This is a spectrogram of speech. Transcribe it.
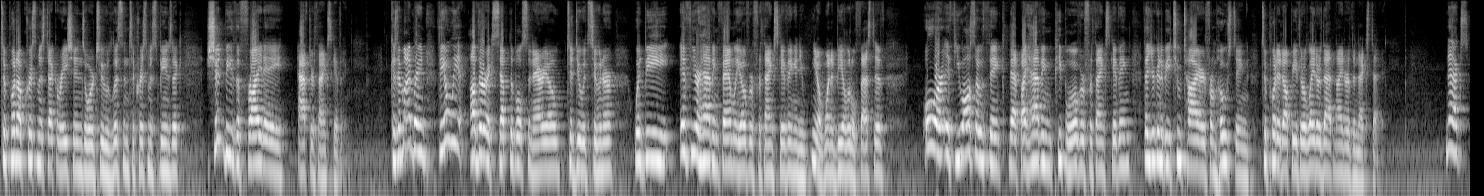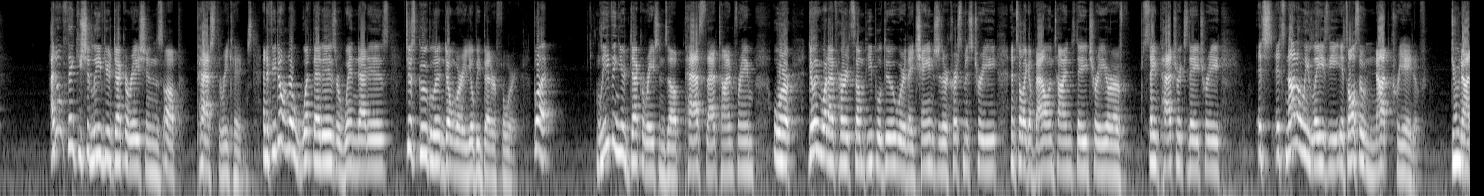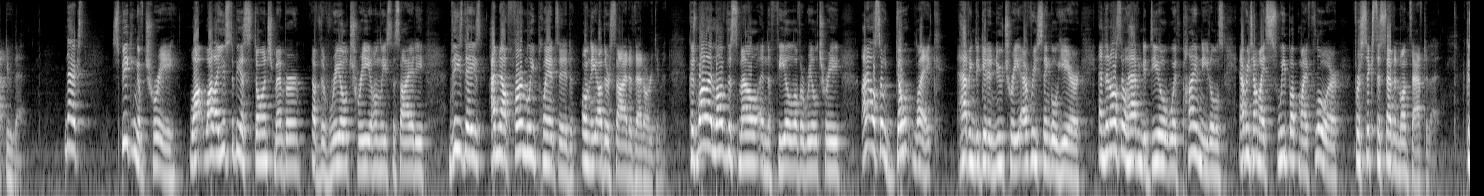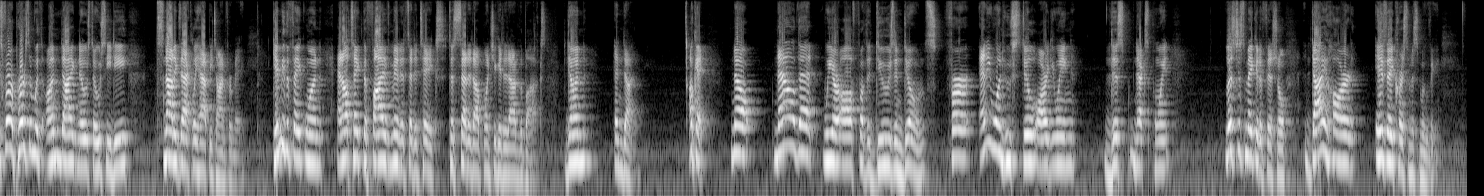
to put up Christmas decorations or to listen to Christmas music should be the Friday after Thanksgiving. Because in my brain, the only other acceptable scenario to do it sooner would be if you're having family over for Thanksgiving and you, you know, want to be a little festive. Or if you also think that by having people over for Thanksgiving, that you're going to be too tired from hosting to put it up either later that night or the next day. Next, I don't think you should leave your decorations up past Three Kings. And if you don't know what that is or when that is, just Google it and don't worry, you'll be better for it. But leaving your decorations up past that time frame or doing what I've heard some people do where they change their Christmas tree into like a Valentine's Day tree or a St. Patrick's Day tree. It's it's not only lazy, it's also not creative. Do not do that. Next, speaking of tree, while, while I used to be a staunch member of the Real Tree Only Society, these days I'm now firmly planted on the other side of that argument. Because while I love the smell and the feel of a real tree, I also don't like having to get a new tree every single year and then also having to deal with pine needles every time I sweep up my floor for six to seven months after that. Because for a person with undiagnosed OCD, it's not exactly happy time for me. Give me the fake one, and I'll take the five minutes that it takes to set it up once you get it out of the box. Done and done. Okay, now, now that we are off of the do's and don'ts, for anyone who's still arguing this next point, let's just make it official. Die Hard is a Christmas movie.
